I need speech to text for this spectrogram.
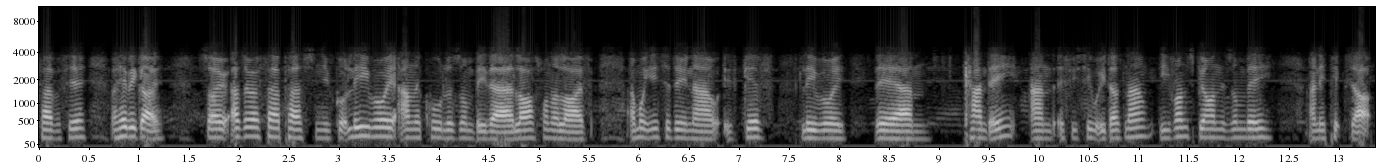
further for you. Well, here we go. So as a third person, you've got Leroy and the crawler zombie there, last one alive. And what you need to do now is give Leroy the um, candy, and if you see what he does now, he runs behind the zombie and he picks it up.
